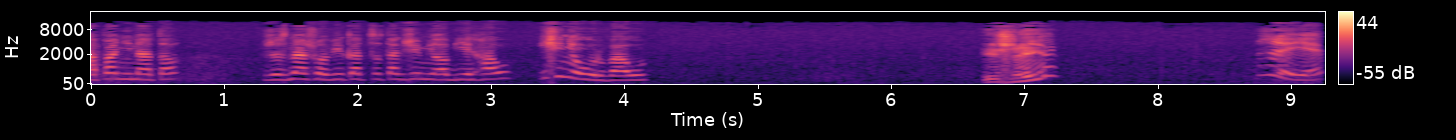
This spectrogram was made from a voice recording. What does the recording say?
A pani na to, że zna człowieka, co tak ziemię objechał i się nie urwał. I żyje? Żyje.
